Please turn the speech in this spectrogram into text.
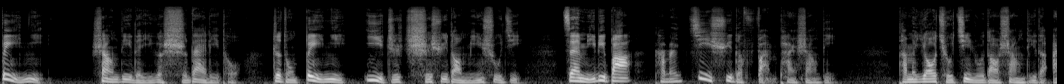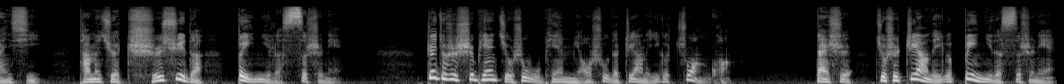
悖逆上帝的一个时代里头，这种悖逆一直持续到民数记。在米利巴，他们继续的反叛上帝，他们要求进入到上帝的安息，他们却持续的背逆了四十年。这就是诗篇九十五篇描述的这样的一个状况。但是，就是这样的一个背逆的四十年，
